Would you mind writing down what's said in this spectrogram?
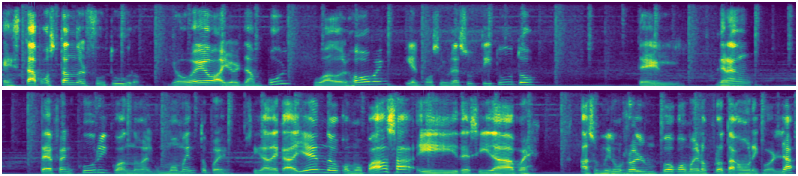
está apostando el futuro. Yo veo a Jordan Poole, jugador joven y el posible sustituto del gran Stephen Curry cuando en algún momento pues siga decayendo como pasa y decida pues asumir un rol un poco menos protagónico, ¿verdad?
